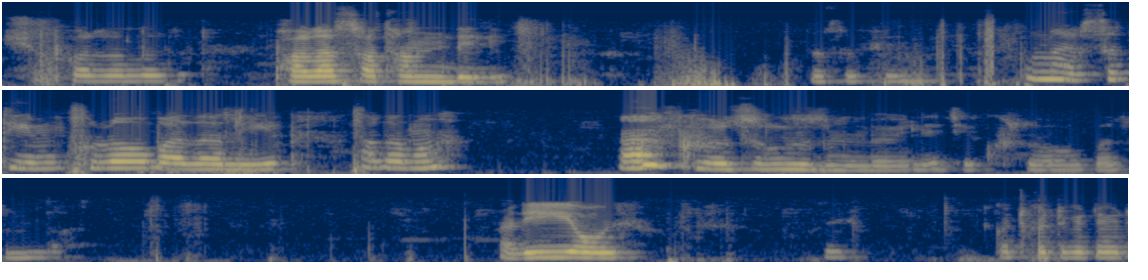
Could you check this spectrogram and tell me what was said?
şu paraları para satan deli. Nasıl film? Bunları satayım, crowbar alayım. Adama ben kurtulurum böylece crowbarımda. Hadi iyi ol. Kaç kaç kaç kaç.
